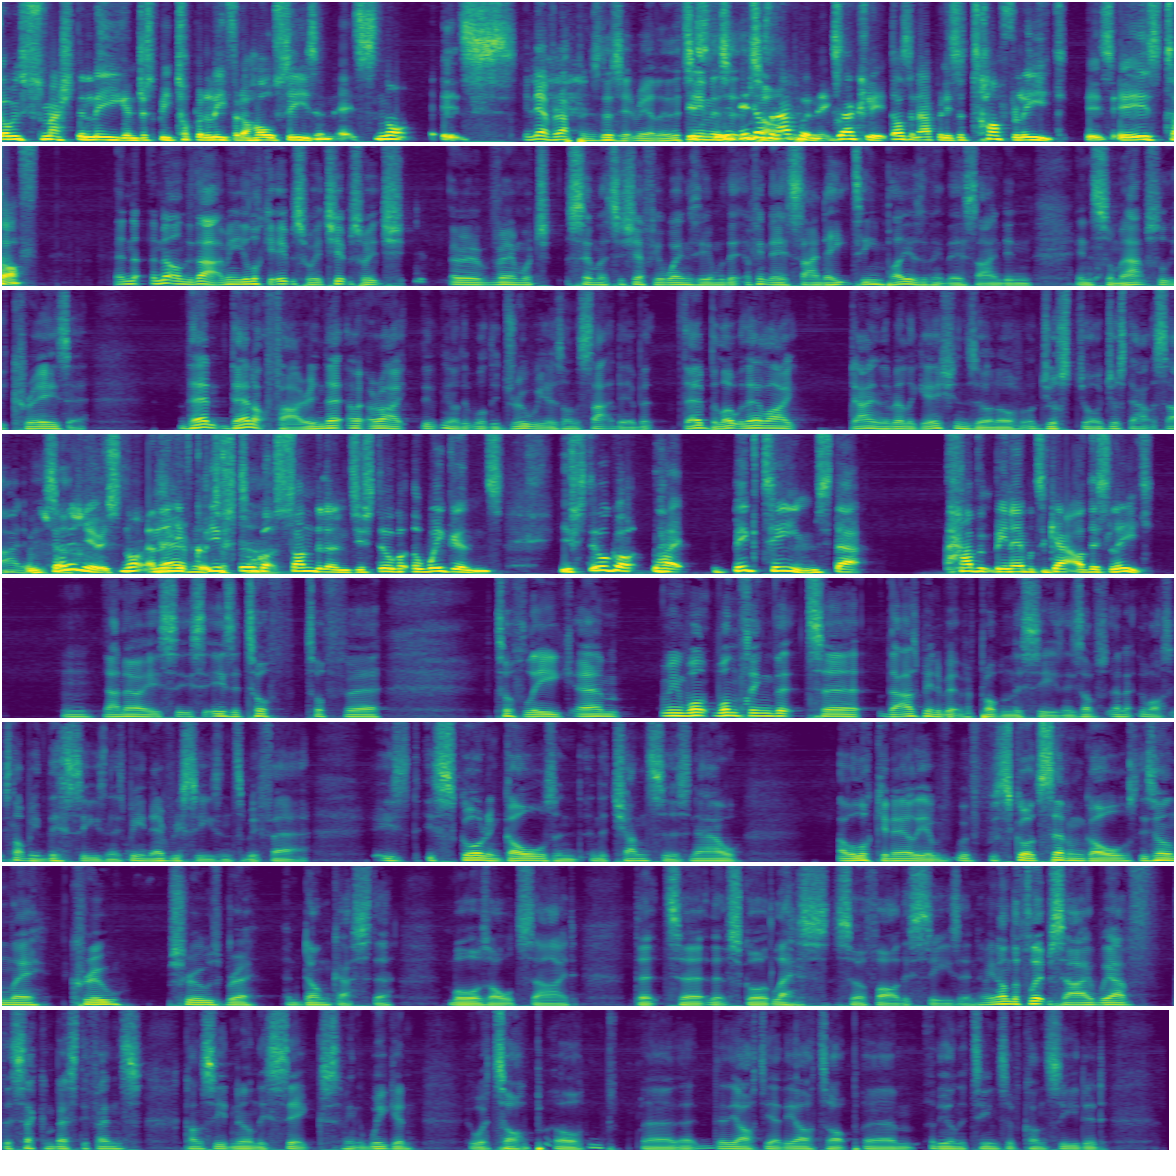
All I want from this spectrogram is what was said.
go and smash the league and just be top of the league for the whole season. It's not. It's it never happens, does it? Really, the team that's it, doesn't top- happen exactly. It doesn't happen. It's a tough league. It's, it is tough. And, and not only that, I mean, you look at Ipswich. Ipswich are very much similar to Sheffield Wednesday, and with it, I think they signed 18 players. I think they signed in in summer, absolutely crazy. Then they're, they're not firing. They're all right. They, you know, they, well, they drew us on Saturday, but they're below. They're like down in the relegation zone or, or just or just outside of I'm it. So telling you, it's not. And then you've got you've still time. got Sunderland's, you've still got the Wigans, you've still got like big teams that haven't been able to get out of this league. Mm, I know it's, it's it is a tough tough uh, tough league. Um, I mean, one one thing that uh, that has been a bit of a problem this season is, and well, it's not been this season; it's been every season. To be fair, is is scoring goals and, and the chances. Now, I was looking earlier; we've, we've scored seven goals. There's only Crewe, Shrewsbury, and Doncaster, Moore's old side, that uh, that have scored less so far this season. I mean, on the flip side, we have the second best defence, conceding only six. I think Wigan, who are top, or uh, they are, yeah, they are top, um, are the only teams have conceded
